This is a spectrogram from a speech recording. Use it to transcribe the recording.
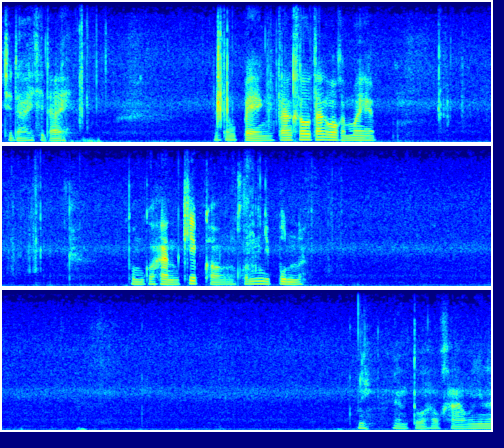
เสียดายเสียดายไม่ต้องแปลงตั้งเข้าตั้งออกกันไหมครับ ผมก็หั่นเก็บของคนญี่ปุ่นนะนี่นั่นตัวขาวๆอยู่ไหน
